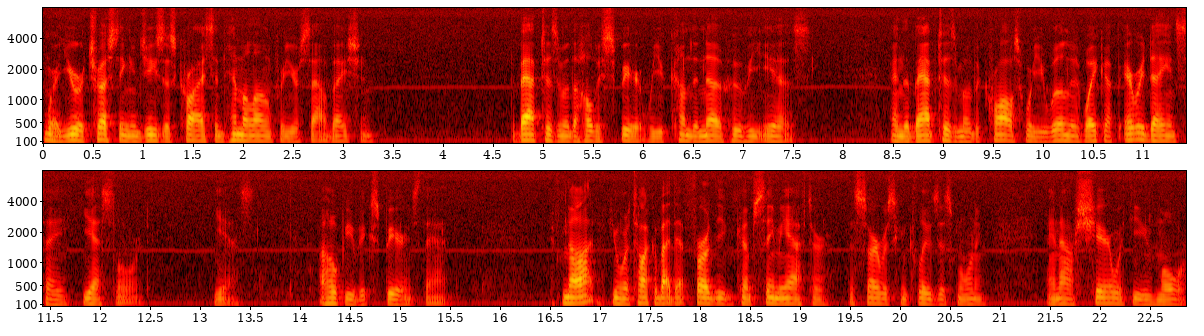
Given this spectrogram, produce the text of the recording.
where you are trusting in Jesus Christ and Him alone for your salvation. The baptism of the Holy Spirit, where you come to know who He is. And the baptism of the cross, where you're willing to wake up every day and say, Yes, Lord. Yes. I hope you've experienced that. If not, if you want to talk about that further, you can come see me after the service concludes this morning, and I'll share with you more.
